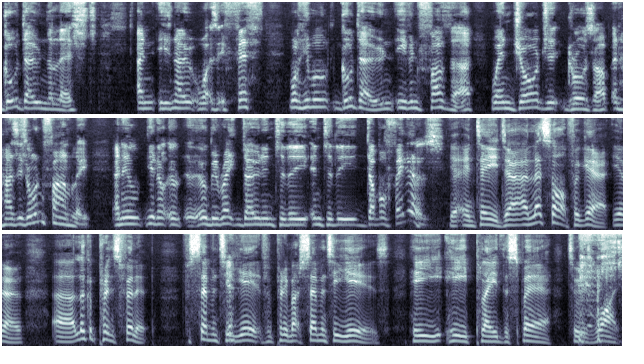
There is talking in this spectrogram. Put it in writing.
go down the list, and he's now what is it fifth? Well, he will go down even further when George grows up and has his own family, and he'll, you know, it'll, it'll be right down into the into the double figures. Yeah, indeed. Uh, and let's not forget, you know, uh, look at Prince Philip. For 70 years, for pretty much 70 years, he he played the spare to his wife.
